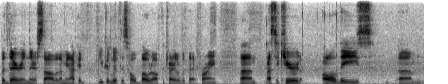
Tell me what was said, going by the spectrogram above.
But they're in there solid. I mean, I could you could lift this whole boat off the trailer with that frame. Um, I secured all these, um,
